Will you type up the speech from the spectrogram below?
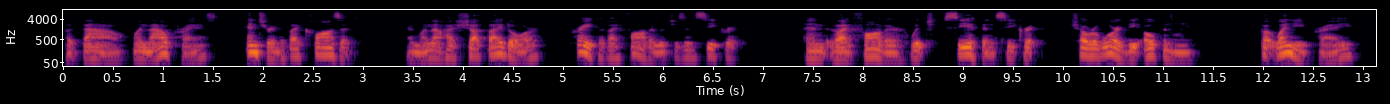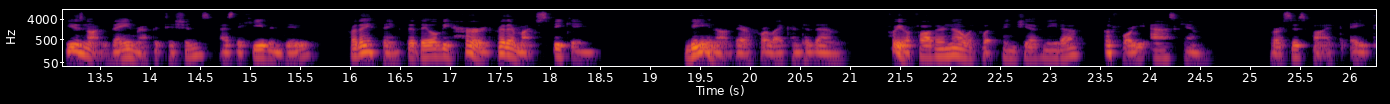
But thou, when thou prayest, enter into thy closet, and when thou hast shut thy door, pray to thy Father which is in secret. And thy Father which seeth in secret shall reward thee openly. But when ye pray, use not vain repetitions, as the heathen do, for they think that they will be heard for their much speaking. Be ye not therefore like unto them, for your Father knoweth what things ye have need of before ye ask him. Verses 5 to 8.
